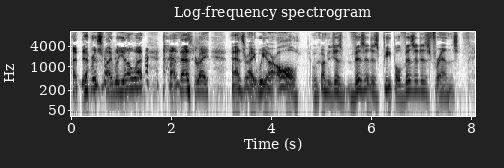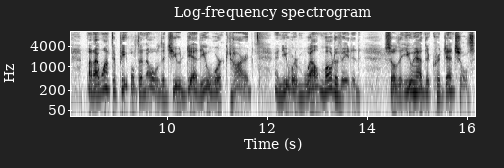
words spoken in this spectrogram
Deborah's fine. Well, you know what? That's right. That's right. We are all, we're going to just visit as people, visit as friends. But I want the people to know that you did. You worked hard and you were well motivated so that you had the credentials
